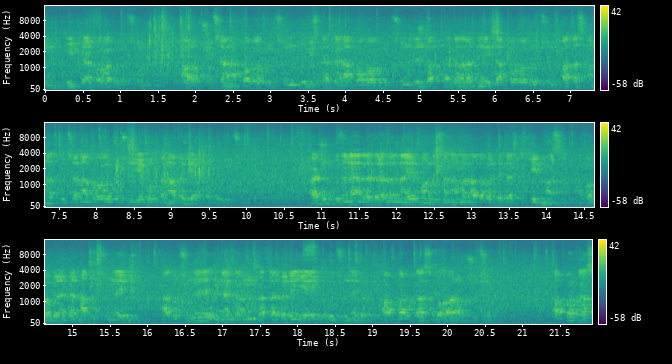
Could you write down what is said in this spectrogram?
ապահովագրություն, գույքի ապահովագրություն, առողջության ապահովագրություն, տուրիստական ապահովագրություն, դժվար պատահարներից ապահովագրություն, պատասխանատվության ապահովագրություն եւ օտանավերի ապահովագրություն։ Այժմ կուզենայի անդրադառնալ նաեւ հանրության համար առավել հետաքրքիր մասին՝ ապահովագրական հատուցումների։ Հատուցումները հիմնականում կատարվել են երեք ուղղություններով՝ ապա, կասկո,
